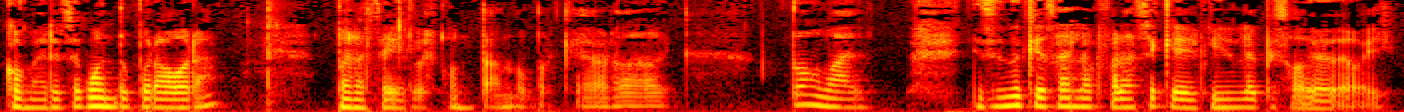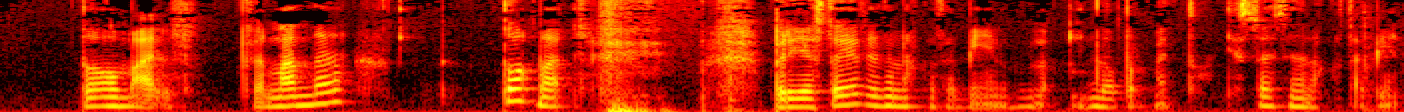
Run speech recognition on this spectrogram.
comer ese cuento por ahora para seguirles contando, porque de verdad, todo mal. Diciendo que esa es la frase que define el episodio de hoy. Todo mal. Fernanda, todo mal. Pero ya estoy haciendo las cosas bien, lo, prometo. Ya estoy haciendo las cosas bien.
